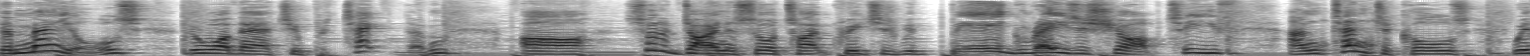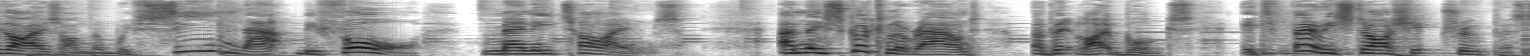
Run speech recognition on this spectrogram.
The males, who are there to protect them, are sort of dinosaur type creatures with big razor sharp teeth and tentacles with eyes on them. We've seen that before many times. And they scuttle around a bit like bugs. It's very Starship Troopers.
